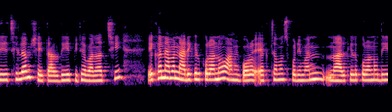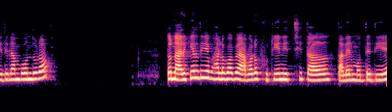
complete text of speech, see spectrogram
দিয়েছিলাম, সেই তাল দিয়ে পিঠে বানাচ্ছি, এখানে আমার নারিকেল কোরানো, আমি বড় এক চামচ পরিমাণ নারকেল কোরানো দিয়ে দিলাম বন্ধুরা। তো নারকেল দিয়ে ভালোভাবে আবারও ফুটিয়ে নিচ্ছি তাল, তালের মধ্যে দিয়ে।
